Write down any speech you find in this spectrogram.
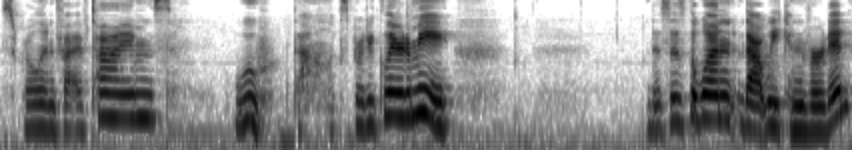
scroll in five times. Woo, that one looks pretty clear to me. This is the one that we converted.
